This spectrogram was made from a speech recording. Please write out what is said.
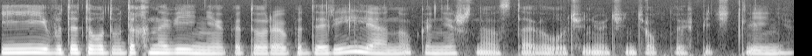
И вот это вот вдохновение, которое подарили, оно, конечно, оставило очень-очень теплое впечатление.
